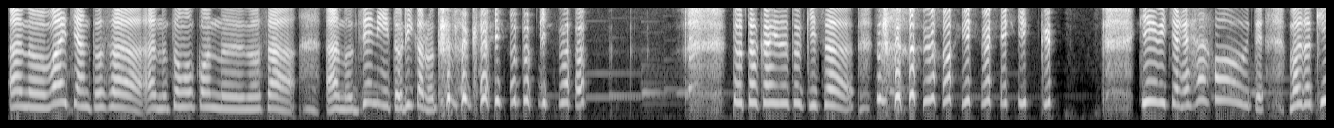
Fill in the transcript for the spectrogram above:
あの、舞ちゃんとさ、あの、ともこんぬのさ、あの、ジェニーとリカの戦いの時さ、戦いの時さ、すごいメイク。キーミちゃんが、ハホーって、まだキー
